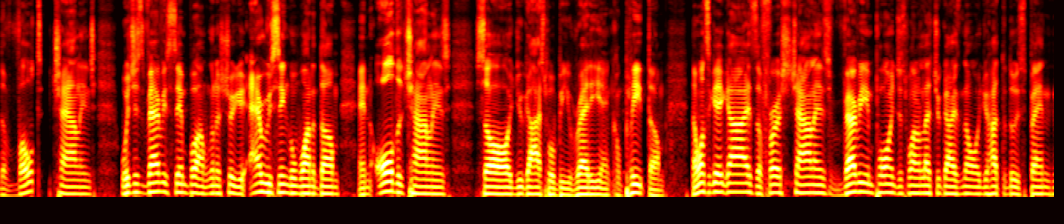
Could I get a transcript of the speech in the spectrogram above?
the Vault challenge, which is very simple. I'm going to show you every single one of them and all the challenge so you guys will be ready and complete them. Now, once again, guys, the first challenge, very important. Just want to let you guys know all you have to do is spend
